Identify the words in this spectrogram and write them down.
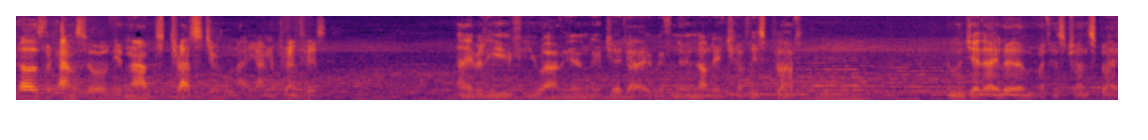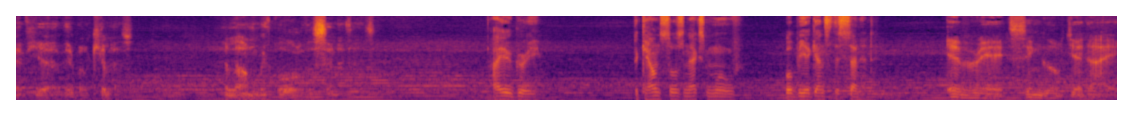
Because the Council did not trust you, my young apprentice. I believe you are the only Jedi with no knowledge of this plot. When the Jedi learn what has transpired here, they will kill us. Along with all the senators. I agree. The Council's next move will be against the Senate. Every single Jedi,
